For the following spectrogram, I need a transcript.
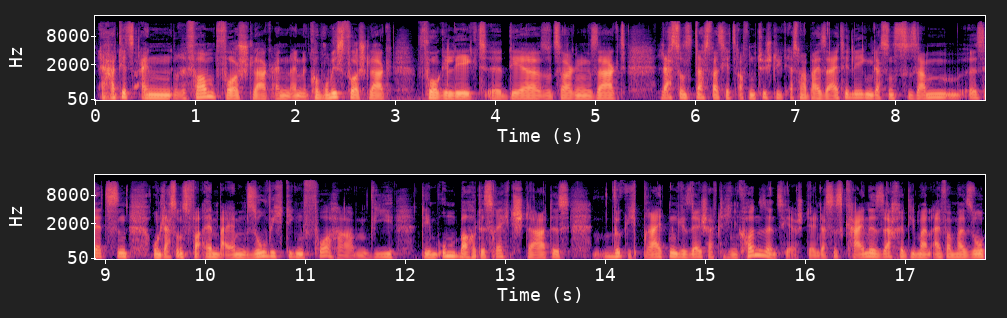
Er hat jetzt einen Reformvorschlag, einen, einen Kompromissvorschlag vorgelegt, äh, der sozusagen sagt, lass uns das, was jetzt auf dem Tisch liegt, erstmal beiseite legen, lass uns zusammensetzen und lass uns vor allem bei einem so wichtigen Vorhaben wie dem Umbau des Rechtsstaates wirklich breiten gesellschaftlichen Konsens herstellen. Das ist keine Sache, die man einfach mal so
